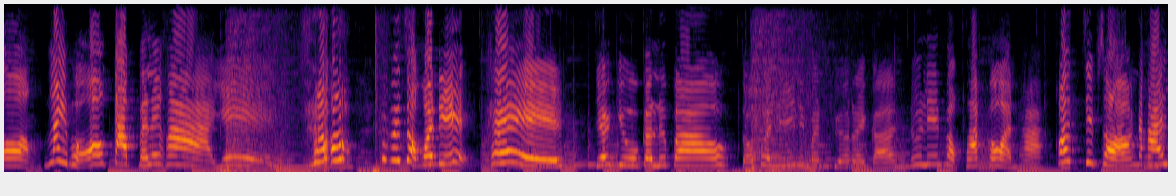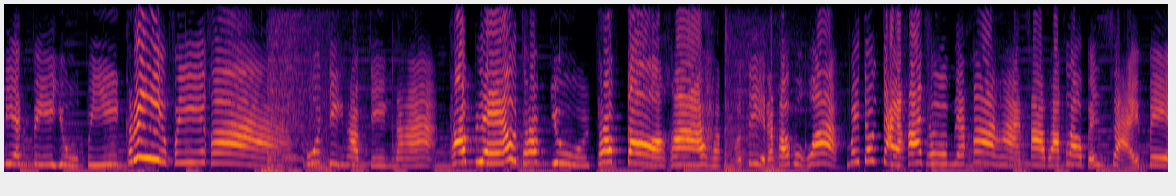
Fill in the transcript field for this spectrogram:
ออก ไล่ผอกลับไปเลยค่ะ เย่ทำไมสองคนนี้ เฮ้ ยยังอยู่กันหรือเปล่าสองคนนี้นี่มันคืออะไรกันนูเรียนบอกพักก่อนค่ะ ข้อ 12 นะคะ เรียนฟรีอยู่ฟรีครีฟรีค่ะ พูดจริงทำจริงนะคะทำแล้วทำอยู่ทำต่อค่ะปกตินะคะบอกว่าไม่ต้องจ่ายค่าเทอมและค่าอาหารค่ะพักเราเป็นสายเปย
